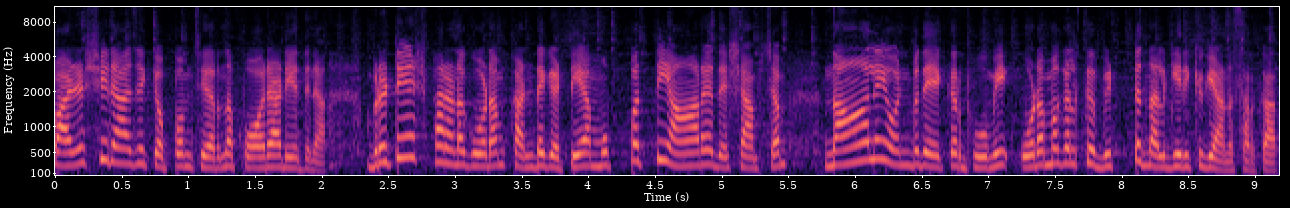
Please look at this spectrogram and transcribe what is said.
പഴശ്ശിരാജയ്ക്കൊപ്പം ചേർന്ന് പോരാടിയതിന് ബ്രിട്ടീഷ് ഭരണകൂടം കണ്ടുകെട്ടിയ മുപ്പത്തി ആറ് ദശാംശം നാല് ഒൻപത് ഏക്കർ ഭൂമി ഉടമകൾക്ക് വിട്ടു നൽകിയിരിക്കുകയാണ് സർക്കാർ.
